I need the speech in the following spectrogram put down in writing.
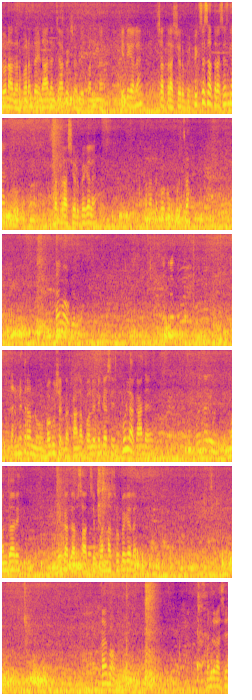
दोन हजारपर्यंत दादांची अपेक्षा होती पण किती गेला सतराशे रुपये. फिक्स सतराशेच काय सतराशे रुपये गेला मला आता बघू पुढचा. काय भाव गेला? तर मित्रांनो बघू शकता कांदा क्वालिटी कशी कुठला कांदा आहे. मंजारी एक हजार सातशे पन्नास रुपये गेलं. काय भाव? पंधराशे.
